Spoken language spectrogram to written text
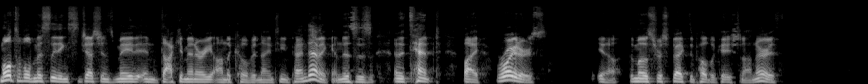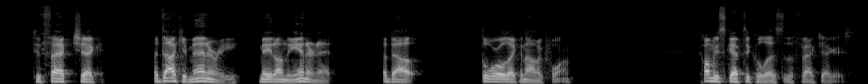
multiple misleading suggestions made in documentary on the COVID 19 pandemic. And this is an attempt by Reuters, you know, the most respected publication on earth, to fact check a documentary made on the internet about the World Economic Forum. Call me skeptical as to the fact checkers.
